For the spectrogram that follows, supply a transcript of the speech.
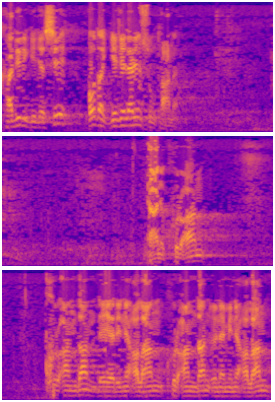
Kadir gecesi, o da gecelerin sultanı. Yani Kur'an, Kur'an'dan değerini alan, Kur'an'dan önemini alan,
